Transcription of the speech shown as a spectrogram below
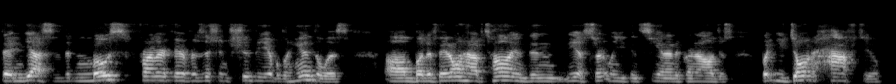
then yes, the most primary care physicians should be able to handle this. Um, but if they don't have time, then yeah, certainly you can see an endocrinologist, but you don't have to.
